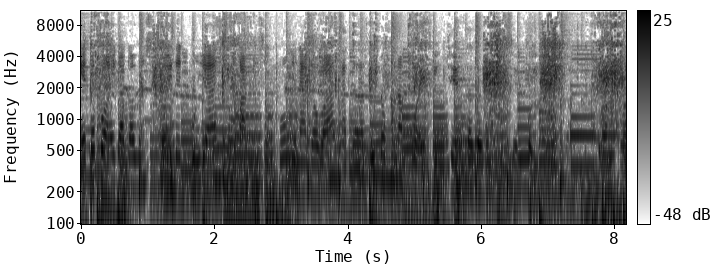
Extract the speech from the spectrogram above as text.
Ito po ay gagawin sa toilet po yan. So, kaminsan po ginagawa. At uh, dito po lang po ay kitchen. Gagawin kitchen po ito. Ayan po.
